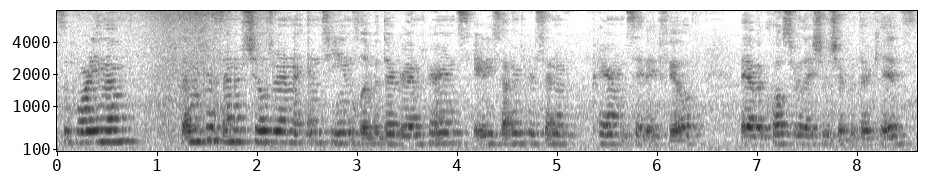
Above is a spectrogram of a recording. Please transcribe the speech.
supporting them. 7% of children and teens live with their grandparents. 87% of parents say they feel they have a close relationship with their kids.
